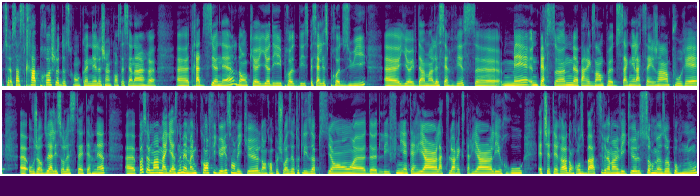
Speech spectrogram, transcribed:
ça, se rapproche de ce qu'on connaît là, chez un concessionnaire euh, euh, traditionnel. Donc, euh, il y a des, spécialistes produits, euh, il y a évidemment le service, euh, mais une personne, euh, par exemple, du Saguenay-Lac-Saint-Jean pourrait euh, aujourd'hui aller sur le site Internet, euh, pas seulement magasiner, mais même configurer son véhicule. Donc, on peut choisir toutes les options, euh, les finis intérieurs, la couleur extérieure, les roues, etc. Donc, on se bâtit vraiment un véhicule sur mesure pour nous.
